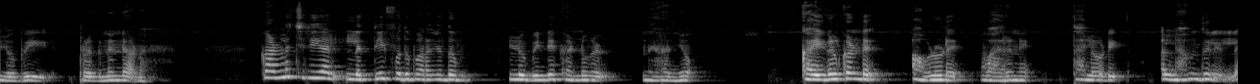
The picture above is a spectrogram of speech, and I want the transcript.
ലുബി പ്രഗ്നന്റ് ആണ്. കള്ളച്ചിരിയാൽ ലത്തീഫ് അത് പറഞ്ഞതും ലുബിന്റെ കണ്ണുകൾ നിറഞ്ഞു. കൈകൾ കണ്ട് അവളുടെ വരനെ തലോടി അലഹമില്ല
